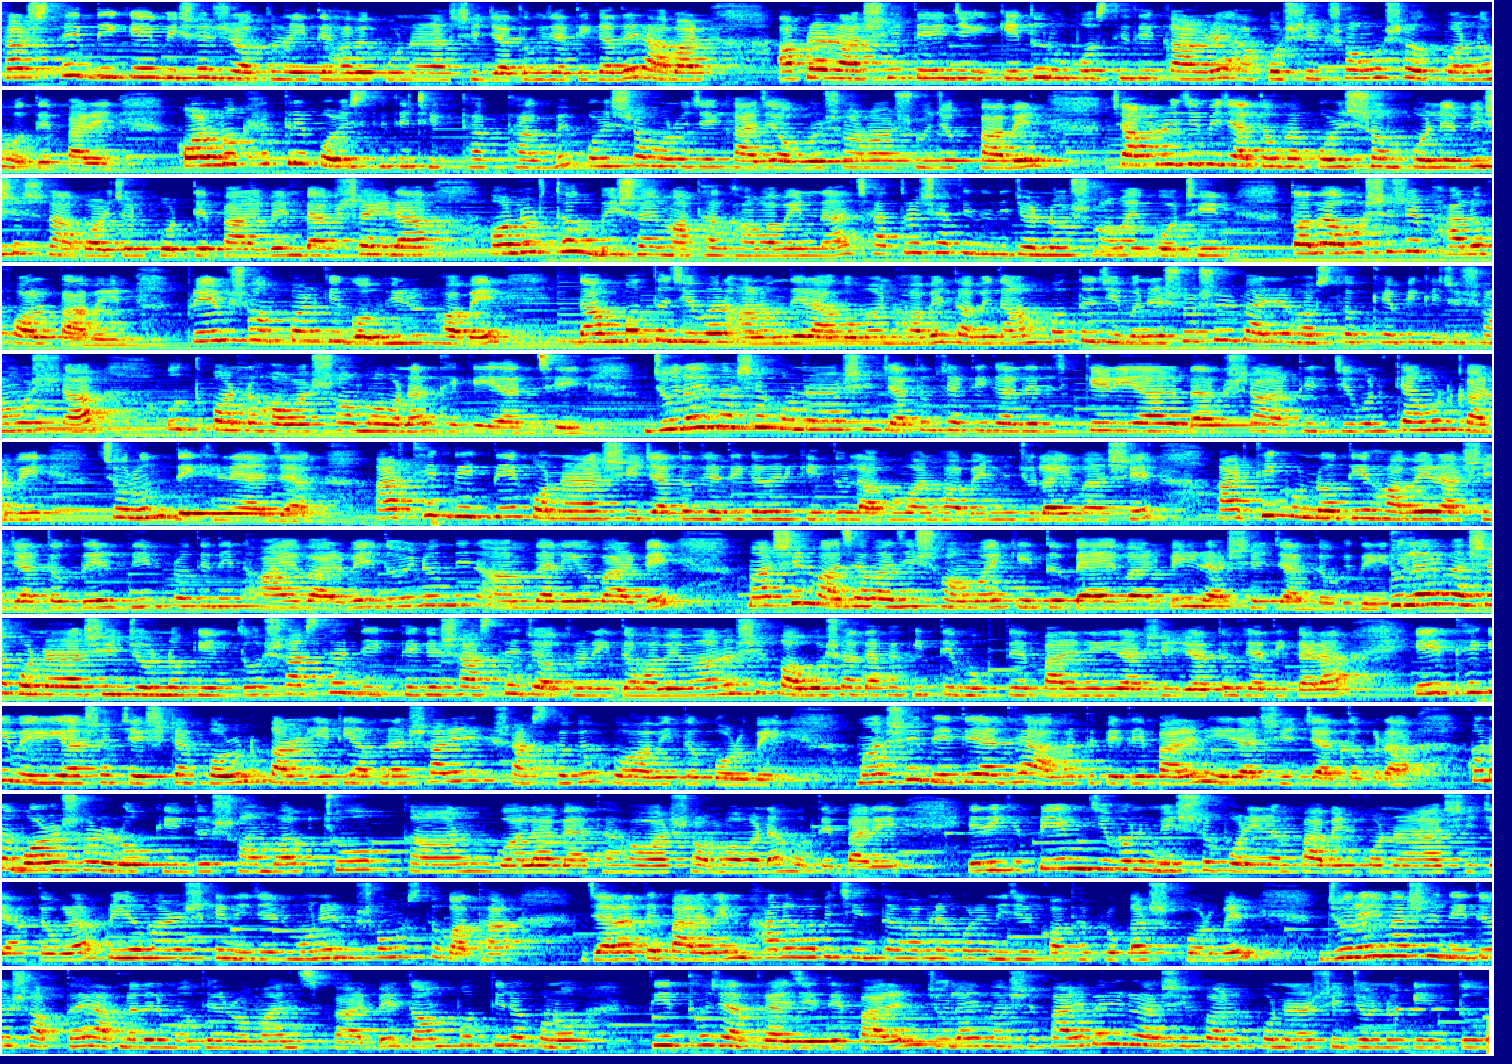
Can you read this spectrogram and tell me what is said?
স্বাস্থ্যের দিকে বিশেষ যত্ন নিতে হবে কন্যা রাশির জাতক জাতিকাদের। আবার আপনার রাশিতে যে কেতুর উপস্থিতির কারণে আকস্মিক সমস্যা উৎপন্ন হতে পারে। কর্মক্ষেত্রে পরিস্থিতি ঠিকঠাক থাকবে পরিশ্রম অনুযায়ী কাজে অগ্রসর হওয়ার সুযোগ পাবেন। চাকরিজীবী জাতকরা পরিশ্রম করলে বিশেষ লাভ অর্জন করতে পারবেন। ব্যবসায়ীরা অনর্থক বিষয়ে মাথা ঘামাবেন না। ছাত্রছাত্রীদের জন্য সময় কঠিন, তবে অবশেষে ভালো ফল পাবেন। প্রেম সম্পর্কে গভীর হবে। দাম্পত্য জীবন আনন্দের আগমন হবে, তবে দাম্পত্য জীবনে শ্বশুর বাড়ির হস্তক্ষেপে কিছু সমস্যা উৎপন্ন হওয়ার সম্ভাবনা থেকে যাচ্ছে। জুলাই মাসে কন্যা রাশির জাতক জাতিকাদের কেরিয়ার ব্যবসা, আর্থিক জীবন কেমন কাটবে, চলুন দেখে নেওয়া যাক। আর্থিক দিক দিয়ে কন্যা রাশির জাতক জাতিকাদের কিন্তু লাভবান হবেন জুলাই মাসে। আর্থিক উন্নতি হবে রাশি জাতকদের। দিন প্রতিদিন আয় বাড়বে, দৈনন্দিন আমদানিও বাড়বে। মাসের মাঝামাঝি সময় কিন্তু ব্যয় বাড়বে এই রাশির জাতকদের। জুলাই মাসে কন্যা রাশির জন্য কিন্তু স্বাস্থ্যের দিক থেকে স্বাস্থ্যের যত্ন নিতে হবে। মানসিক অবসাদ একাকিত্বে ভুগতে পারেন এই রাশির জাতক জাতিকারা। এর থেকে বেরিয়ে আসার চেষ্টা করুন, কারণ এটি আপনার শারীরিক স্বাস্থ্যকে প্রভাবিত করবে। মাসের দ্বিতীয়ার্ধে আঘাত পেতে পারেন এই রাশির জাতকরা। কোনো বড়সড় রোগ কিন্তু সম্ভব। চোখ, কান, গলা ব্যথা হওয়ার সম্ভাবনা হতে পারে। এদিকে প্রেম জীবনে মিশ্র পরিণাম পাবেন কন্যা রাশির জাতকরা। প্রিয় মানুষকে নিজের মনের সমস্ত কথা জানাতে পারবেন, ভালোভাবে চিন্তা ভাবনা করে নিজের কথা প্রকাশ করবেন। জুলাই মাসের দ্বিতীয় সপ্তাহে আপনাদের মধ্যে রোমান্স বাড়বে, দম্পতিরা কোনো তীর্থযাত্রায় যেতে পারেন। জুলাই মাসে পারিবারিক রাশিফল কন্যা রাশির জন্য কিন্তু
